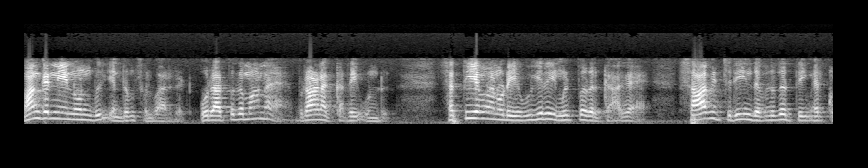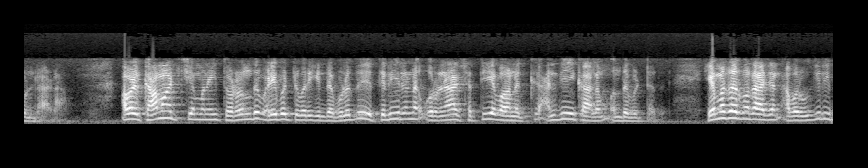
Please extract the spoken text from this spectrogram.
மாங்கன்ய நோன்பு என்றும் சொல்வார்கள். ஒரு அற்புதமான புராண கதை உண்டு. சத்தியவானுடைய உயிரை மீட்பதற்காக சாவித்திரி இந்த விரதத்தை மேற்கொண்டாளாம். அவள் காமாட்சி அம்மனை தொடர்ந்து வழிபட்டு வருகின்ற பொழுது திடீரென ஒரு நாள் சத்தியவானுக்கு அந்திய காலம் வந்துவிட்டது. யமதர்மராஜன் அவர் உயிரை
